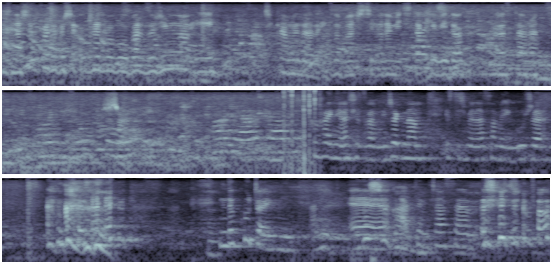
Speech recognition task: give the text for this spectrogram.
Coś na szybko, żeby się ogrzeć, bo było bardzo zimno i czekamy dalej. Zobaczcie, ale mieć taki widok w restauracji. Ja się z Wami żegnam. Jesteśmy na samej górze. Nie dokuczaj mi. E, a tymczasem życzę Wam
